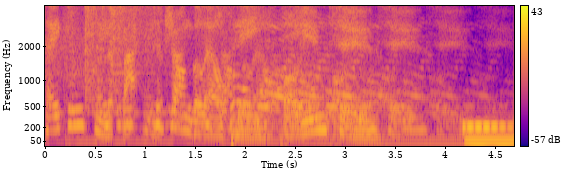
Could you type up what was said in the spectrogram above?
Taken from the Back to Jungle LP, Volume 2.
